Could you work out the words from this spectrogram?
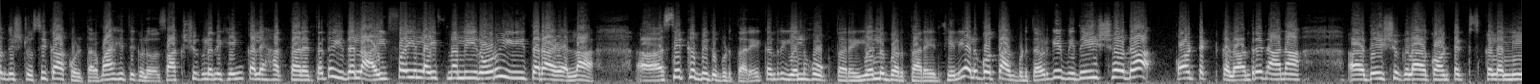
ಒಂದಿಷ್ಟು ಸಿಕ್ಕಾಕೊಳ್ತಾರೆ. ಮಾಹಿತಿಗಳು ಸಾಕ್ಷಿಗಳನ್ನು ಹೆಂಗ್ ಕಲೆ ಹಾಕ್ತಾರೆ ಅಂತಂದ್ರೆ ಇದೆಲ್ಲ ಐಫೈ ಲೈಫ್ನಲ್ಲಿ ಇರೋರು ಈ ತರ ಎಲ್ಲ ಸಿಕ್ಕ ಬಿದ್ದು ಬಿಡ್ತಾರೆ. ಯಾಕಂದ್ರೆ ಎಲ್ಲಿ ಹೋಗ್ತಾರೆ ಎಲ್ಲಿ ಬರ್ತಾರೆ ಅಂತ ಹೇಳಿ ಅಲ್ಲಿ ಗೊತ್ತಾಗ್ಬಿಡುತ್ತೆ. ಅವ್ರಿಗೆ ವಿದೇಶದ ಕಾಂಟ್ಯಾಕ್ಟ್ಗಳು, ಅಂದ್ರೆ ನಾನಾ ದೇಶಗಳ ಕಾಂಟ್ಯಾಕ್ಟ್ಸ್ಗಳಲ್ಲಿ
